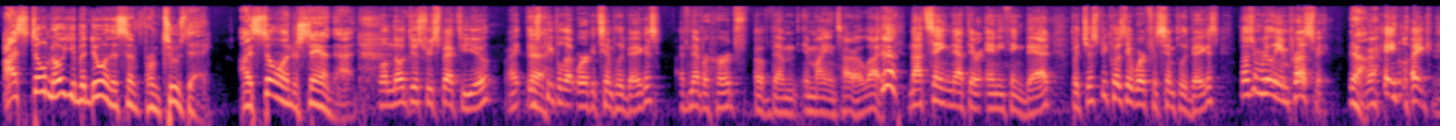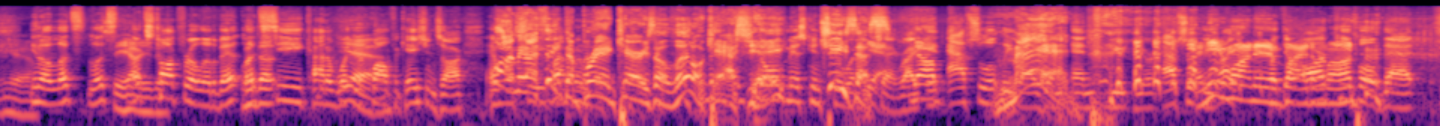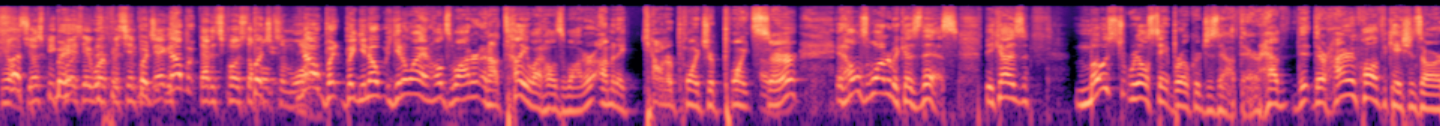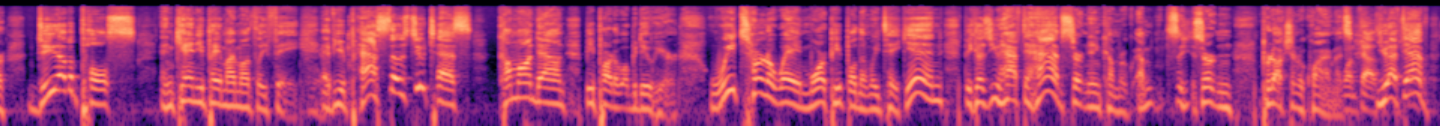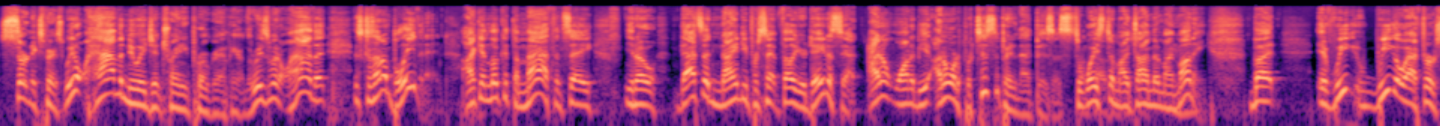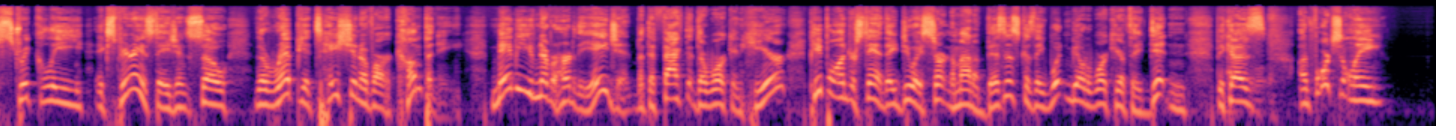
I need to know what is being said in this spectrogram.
I still know you've been doing this from Tuesday. I still understand that. Well, no disrespect to you, right? There's Yeah. people that work at Simply Vegas. I've never heard of them in my entire life. Yeah. Not saying that they're anything bad, but just because they work for Simply Vegas doesn't really impress me. Yeah. Right? Like, Yeah. you know, let's let's See let's you do. talk for a little bit. But let's the- see kind of what your qualifications are. And Well, I we'll mean, I think the of- brand carries a little cash. Don't misconstrue what I'm saying, right? No. It absolutely Man. does, and, and you, you're absolutely And he right. wanted to but there invite him are on. people that you know Listen, just because but- they work for Simply Vegas, no, but- that it's supposed to hold you- some water. No, but but you know you know why it holds water, and I'll tell you why it holds water. I'm going to counterpoint your point, sir. It holds water because this because most real estate brokerages out there have th- their hiring qualifications are do you have a pulse and can you pay my monthly fee? If you pass those two tests come on down be part of what we do here. We turn away more people than we take in because you have to have certain income um, certain production requirements. 1000%. you have to have certain experience. We don't have a new agent training program here. And the reason we don't have it is because i don't believe in it. I can look at the math and say you know that's a 90% failure data set. I don't want to be i don't want to participate in that business. It's a waste of my time and my money. But if we we go after strictly experienced agents, so the reputation of our company, maybe you've never heard of the agent, but the fact that they're working here, people understand they do a certain amount of business because they wouldn't be able to work here if they didn't. Because unfortunately,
